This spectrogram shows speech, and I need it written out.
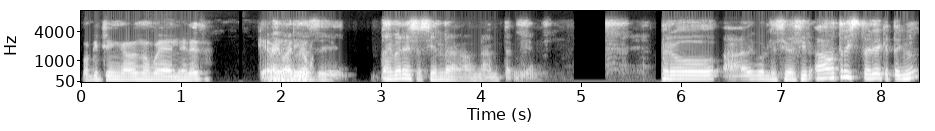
Porque chingados no voy a leer eso. Que Hay a ver, varias de, hay varias así en la UNAM también. Pero algo les iba a decir. Ah, otra historia que tengo.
